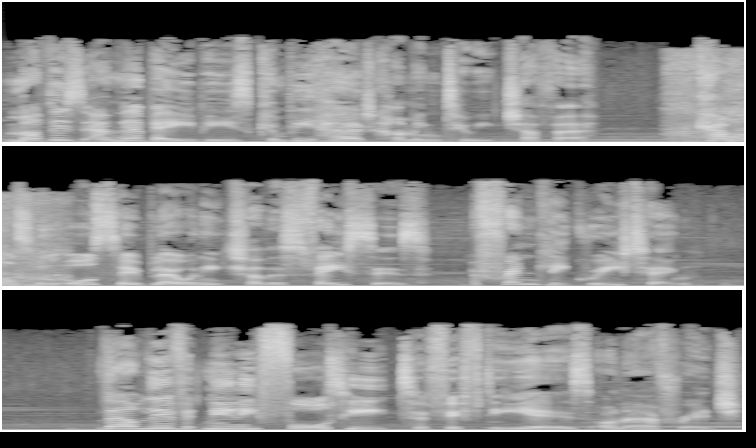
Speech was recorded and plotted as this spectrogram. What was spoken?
Mothers and their babies can be heard humming to each other. Camels will also blow on each other's faces, a friendly greeting. They'll live nearly 40 to 50 years on average,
